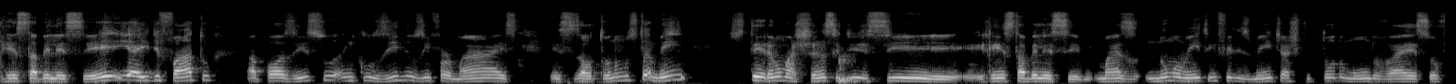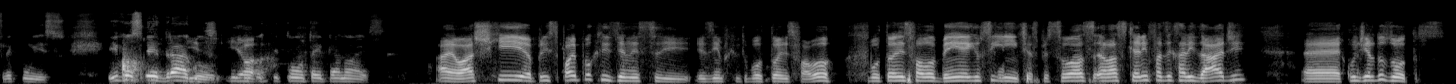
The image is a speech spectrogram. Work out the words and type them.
restabelecer e aí de fato após isso, inclusive os informais, esses autônomos também terão uma chance de se restabelecer, mas no momento, infelizmente, acho que todo mundo vai sofrer com isso. E você, Drago, isso. E, ó, que conta aí para nós? Ah, eu acho que a principal hipocrisia nesse exemplo que o Botones falou, o Botones falou bem é o seguinte, as pessoas elas querem fazer caridade é, com o dinheiro dos outros.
